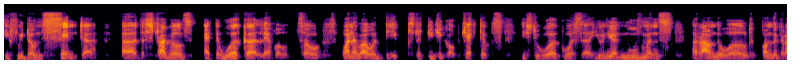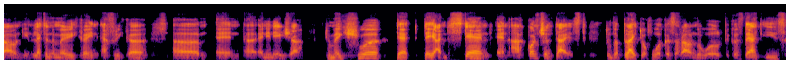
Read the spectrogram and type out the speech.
if we don't center uh, the struggles at the worker level. So one of our deep strategic objectives is to work with uh, union movements around the world on the ground in Latin America, in Africa, um, and, uh, and in Asia to make sure that they understand and are conscientized to the plight of workers around the world because that is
